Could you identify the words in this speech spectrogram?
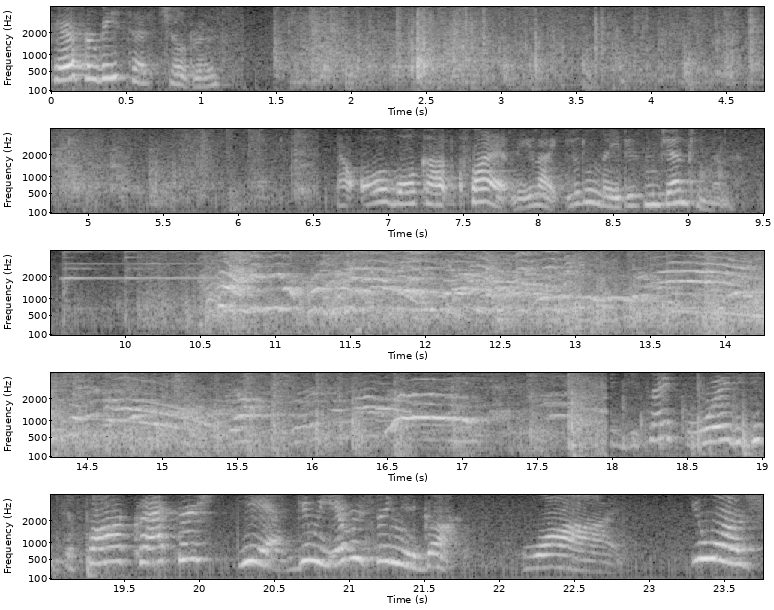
Prepare for recess, children. Now all walk out quietly like little ladies and gentlemen. You think a way to get the firecrackers? Yeah, give me everything you got. Why? You want to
